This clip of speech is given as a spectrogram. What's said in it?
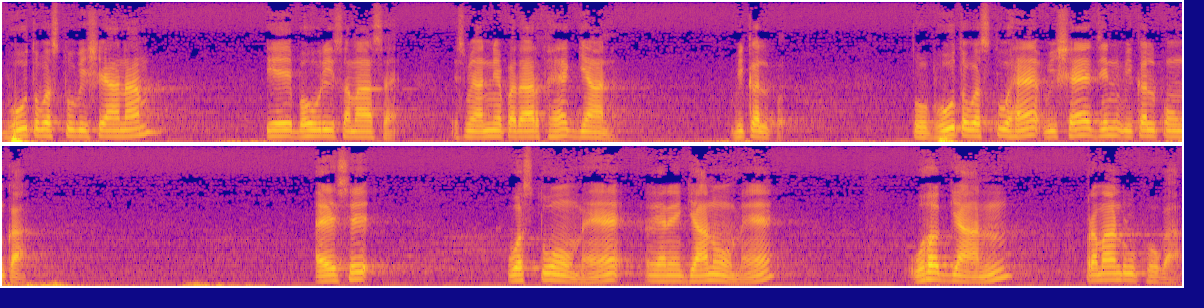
भूत वस्तु विषयानाम, ये बहुरी समास है। इसमें अन्य पदार्थ है ज्ञान, विकल्प। तो भूत वस्तु है विषय जिन विकल्पों का। ऐसे वस्तुओं में, यानी ज्ञानों में वह ज्ञान प्रमाण रूप होगा।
